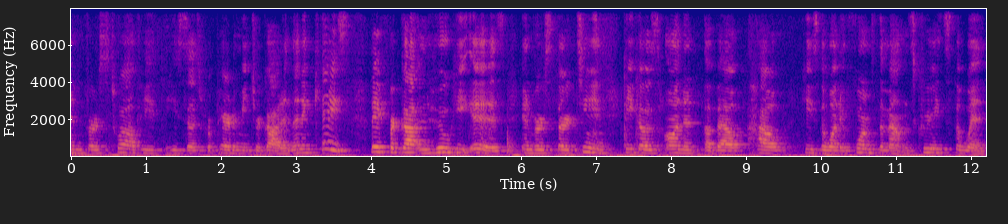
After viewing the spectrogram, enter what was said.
in verse 12, he, he says, Prepare to meet your God. And then, in case they've forgotten who he is, in verse 13, he goes on and about how he's the one who forms the mountains, creates the wind,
